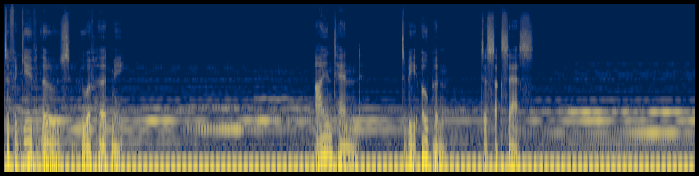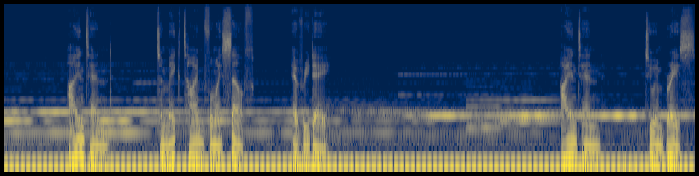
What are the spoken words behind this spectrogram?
to forgive those who have hurt me. I intend to be open to success. I intend to make time for myself every day. I intend to embrace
